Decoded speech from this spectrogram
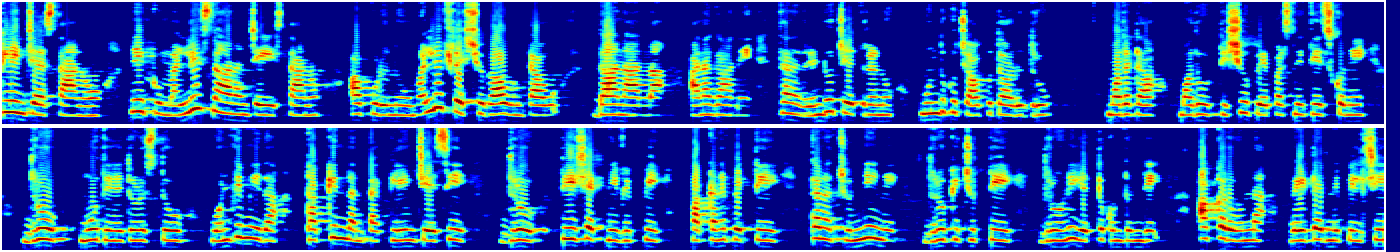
క్లీన్ చేస్తాను. నీకు మళ్ళీ స్నానం చేయిస్తాను. అప్పుడు నువ్వు మళ్ళీ ఫ్రెష్గా ఉంటావు. దా నాన్న అనగానే తన రెండు చేతులను ముందుకు చాపుతాడు ధ్రువ్ మొదట మధు టిష్యూ పేపర్స్ని తీసుకొని ధ్రువ్ మూతిని తుడుస్తూ ఒంటి మీద కక్కిందంతా క్లీన్ చేసి ధ్రువ్ టీషర్ట్ని విప్పి పక్కన పెట్టి తన చున్నీని ధ్రువ్కి చుట్టి ధ్రువ్ని ఎత్తుకుంటుంది. అక్కడ ఉన్న వెయిటర్ని పిలిచి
